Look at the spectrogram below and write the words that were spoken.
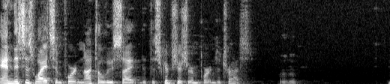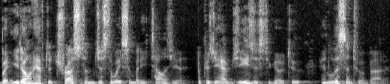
and this is why it's important not to lose sight that the scriptures are important to trust. But you don't have to trust them just the way somebody tells you because you have Jesus to go to and listen to about it.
